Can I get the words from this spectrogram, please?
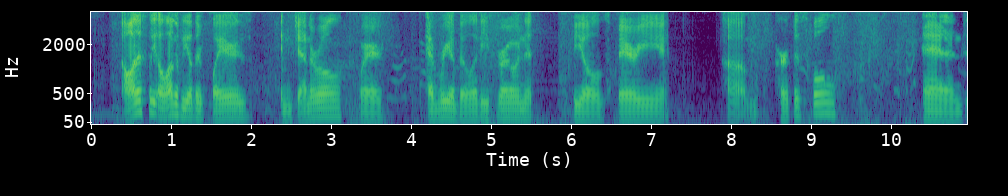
honestly, a lot of the other players in general, where every ability thrown feels very um, purposeful and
